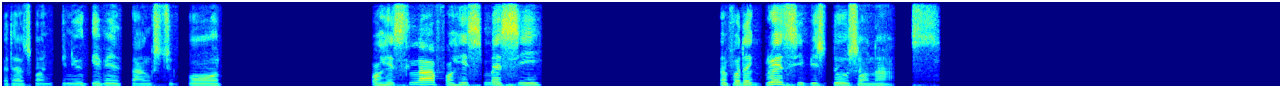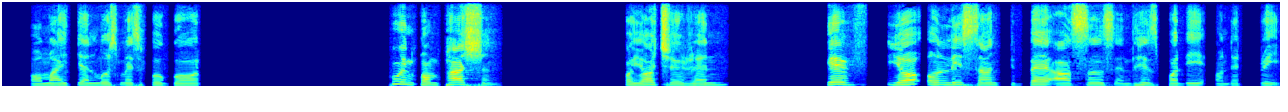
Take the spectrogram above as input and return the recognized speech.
Let us continue giving thanks to God for his love, for his mercy, and for the grace he bestows on us. Almighty and most merciful God, who in compassion for your children gave your only Son to bear our sins in his body on the tree.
